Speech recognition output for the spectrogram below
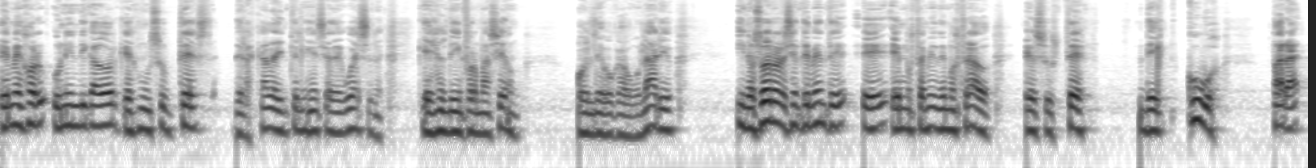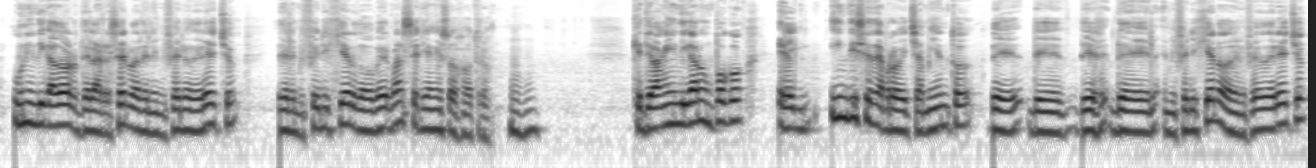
es mejor un indicador que es un subtest de la escala de inteligencia de Wessler, que es el de información o el de vocabulario. Y nosotros recientemente eh, hemos también demostrado el subtest de cubos para un indicador de la reserva del hemisferio derecho y del hemisferio izquierdo o verbal serían esos otros, que te van a indicar un poco el índice de aprovechamiento del hemisferio izquierdo, del hemisferio derecho,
